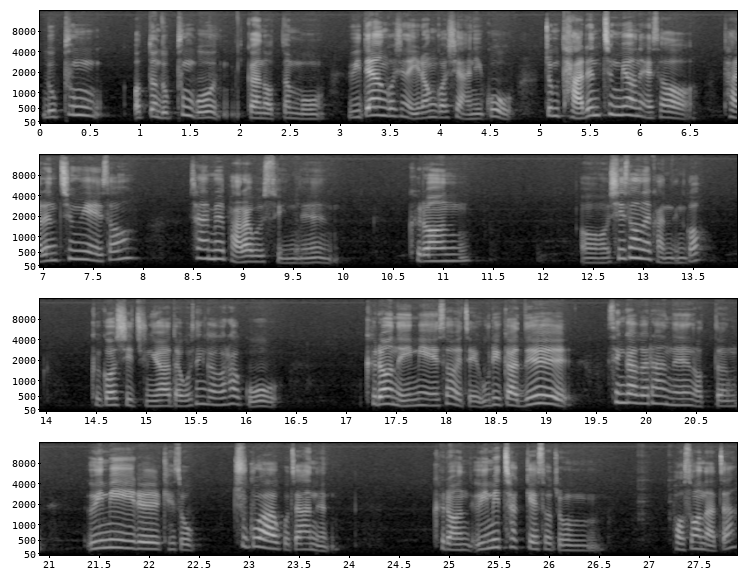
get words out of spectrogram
높은 어떤 높은 곳, 그러니까 어떤 뭐 위대한 것이나 이런 것이 아니고 좀 다른 측면에서 다른 층위에서 삶을 바라볼 수 있는 그런 어, 시선을 갖는 거 그것이 중요하다고 생각을 하고 그런 의미에서 이제 우리가 늘 생각을 하는 어떤 의미를 계속 추구하고자 하는 그런 의미 찾기에서 좀 벗어나자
